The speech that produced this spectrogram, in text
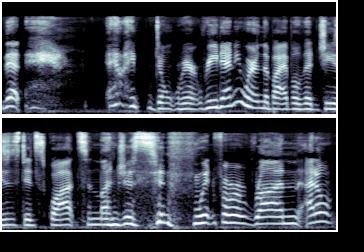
that I don't re- read anywhere in the Bible that Jesus did squats and lunges and went for a run. I don't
